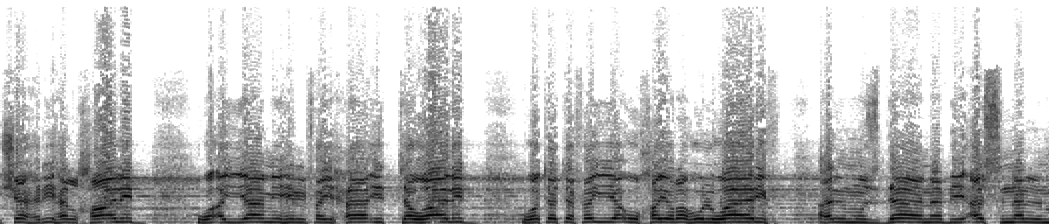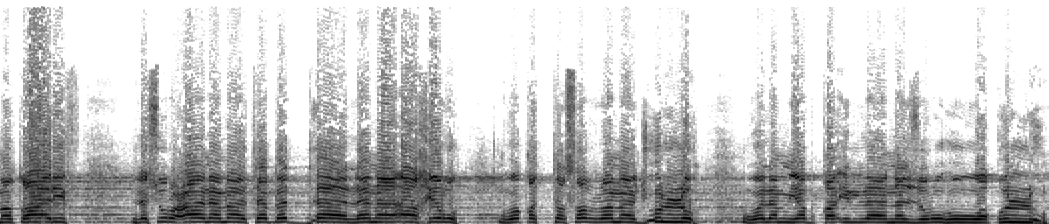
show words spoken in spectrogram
شهرها الخالد وأيامه الفيحاء التوالد وتتفيأ خيره الوارف المزدان باسنى المطارف. لسرعان ما تبدى لنا آخره. وقد تصرم جله ولم يبق إلا نزره وقله.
